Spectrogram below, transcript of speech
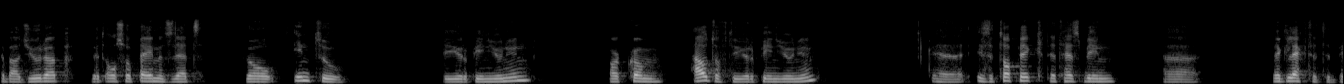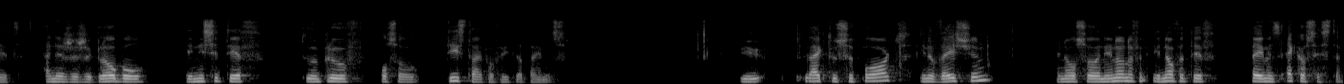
about Europe, but also payments that go into the European Union or come out of the European Union uh, is a topic that has been uh, neglected a bit. And there is a global initiative to improve also these type of retail payments. We like to support innovation and also an innovative payments ecosystem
